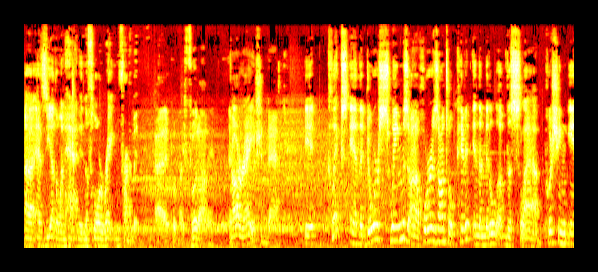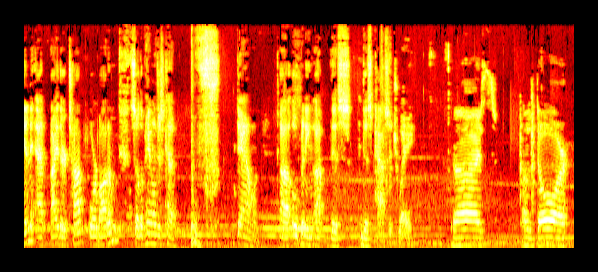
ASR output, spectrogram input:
uh, as the other one had in the floor right in front of it. I put my foot on it. And All right. Push it down. It clicks and the door swings on a horizontal pivot in the middle of the slab, pushing in at either top or bottom. So the panel just kind of poof down, uh, opening up this this passageway. Guys, on the door.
